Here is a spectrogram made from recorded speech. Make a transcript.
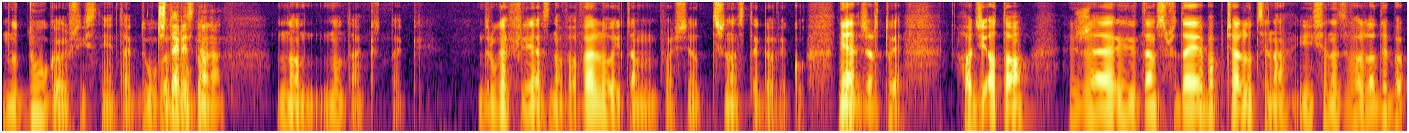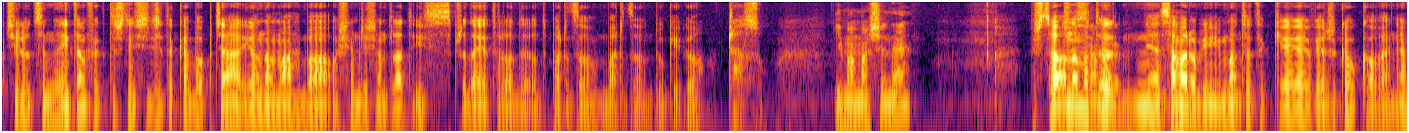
no długo już istnieje, tak długo, 400 długo. lat. No, no tak, tak. Druga filia z Nowowelu i tam właśnie od XIII wieku. Nie, żartuję. Chodzi o to, że y, tam sprzedaje babcia Lucyna i się nazywa Lody Babci Lucyny i tam faktycznie siedzi taka babcia i ona ma chyba 80 lat i sprzedaje te lody od bardzo, bardzo długiego czasu. I ma maszynę? Wiesz co, ona Czy ma sama te, robi? nie, sama robi, ma te takie, wiesz, gałkowe, nie?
